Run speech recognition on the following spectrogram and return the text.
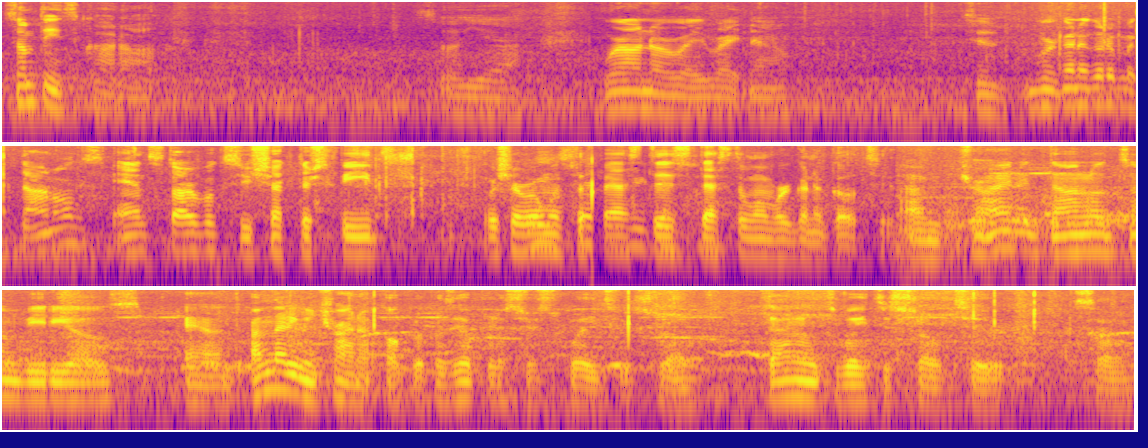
Something's cut off. So yeah, we're on our way right now. So we're gonna go to McDonald's and Starbucks to check their speeds. Whichever one's the fastest, that's the one we're gonna go to. I'm trying to download some videos, and I'm not even trying to upload because the upload's just way too slow. Download's way too slow too. So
